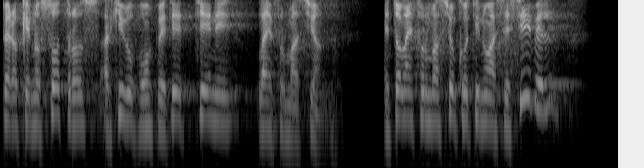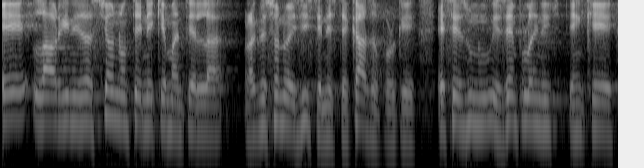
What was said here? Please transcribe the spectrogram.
pero que nosotros, arquivo.pt, tiene la información. Entonces la información continúa accesible y la organización no tiene que mantenerla, la organización no existe en este caso, porque ese es un ejemplo en, que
